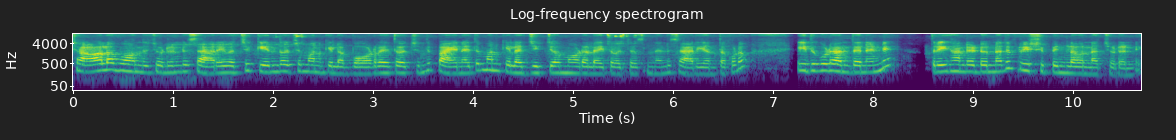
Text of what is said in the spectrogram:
చాలా బాగుంది చూడండి శారీ వచ్చి. కింద వచ్చి మనకి ఇలా బార్డర్ అయితే వచ్చింది. పైన అయితే మనకి ఇలా జిగ్జా మోడల్ అయితే వచ్చేస్తుందండి శారీ అంతా కూడా. ఇది కూడా అంతేనండి. త్రీ హండ్రెడ్ ఉన్నది. ఫ్రీ షిప్పింగ్లో ఉన్నది చూడండి.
